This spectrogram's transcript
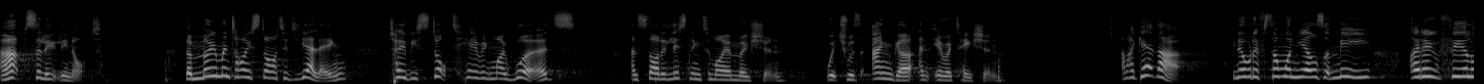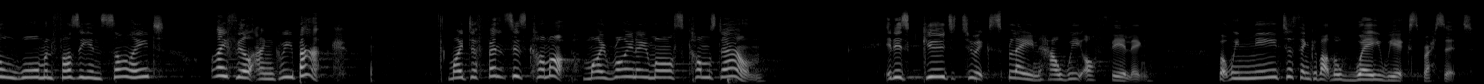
Absolutely not. The moment I started yelling, Toby stopped hearing my words and started listening to my emotion, which was anger and irritation. And I get that. You know what? If someone yells at me, I don't feel all warm and fuzzy inside. I feel angry back. My defenses come up, my rhino mask comes down. It is good to explain how we are feeling, but we need to think about the way we express it.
